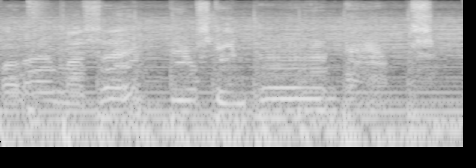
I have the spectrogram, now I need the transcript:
But I must say, you steam hams.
